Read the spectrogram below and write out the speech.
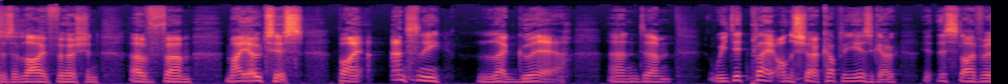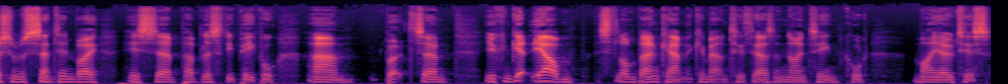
This is a live version of um, Myotis by Anthony Laguerre. And um, we did play it on the show a couple of years ago. This live version was sent in by his uh, publicity people. Um, but um, you can get the album, it's still on Bandcamp. It came out in 2019 called Myotis.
